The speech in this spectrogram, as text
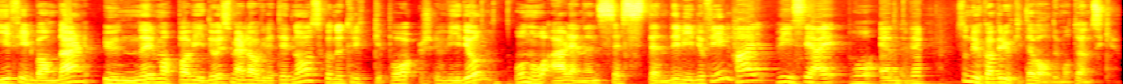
i filbehandleren under mappa videoer som jeg har lagret til nå, så kan du trykke på videoen, og nå er den en selvstendig videofil. Her viser jeg på en web som du kan bruke til hva du måtte ønske.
